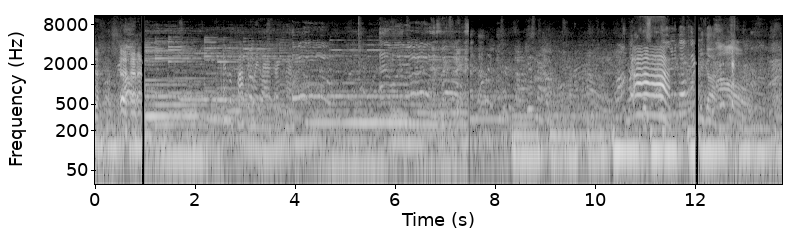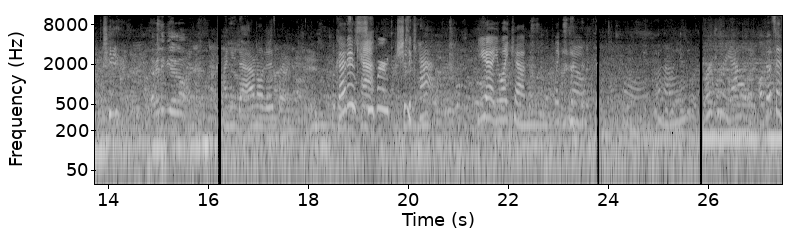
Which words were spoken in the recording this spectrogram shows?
I have a pop in my bag right now. ah! Let me leave you alone. I need that. I don't know what it is, but that. Look That at is super She's a cat. Yeah, you like cats. Like snow. Virtual reality. Oh, that says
